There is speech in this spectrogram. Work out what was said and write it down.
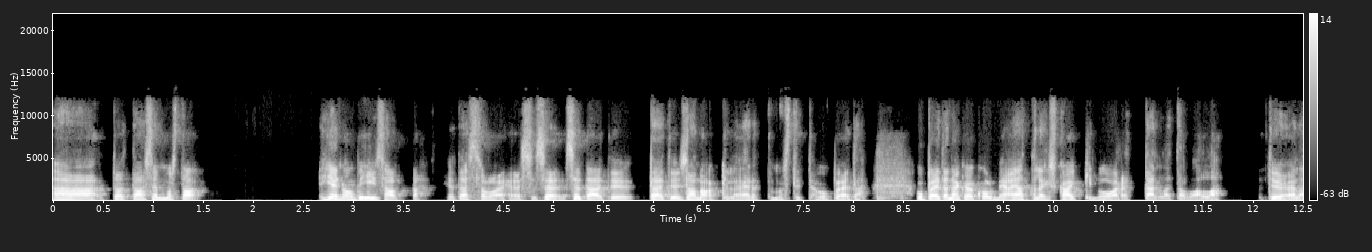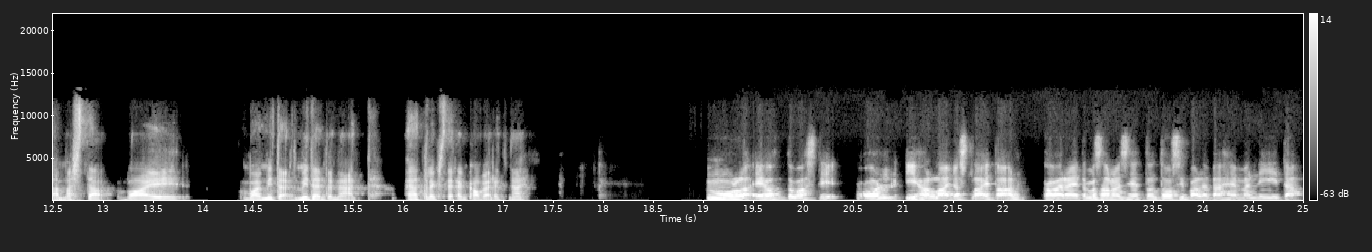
ää, tota, semmoista hienoa viisautta, ja tässä vaiheessa se, se täytyy, täytyy sanoa kyllä ehdottomasti, että upeita, upeita näkökulmia. Ajatteleeko kaikki nuoret tällä tavalla työelämästä, vai, vai miten, miten te näette? Ajatteleeko teidän kaverit näin? Mulla ehdottomasti on ihan laidasta laitaan kavereita. Mä sanoisin, että on tosi paljon vähemmän niitä,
